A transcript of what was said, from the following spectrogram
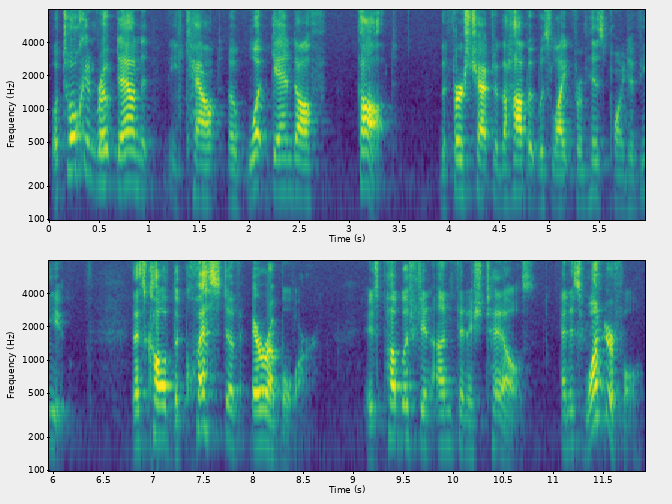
Well, Tolkien wrote down the account of what Gandalf thought the first chapter of The Hobbit was like from his point of view. That's called The Quest of Erebor. It's published in Unfinished Tales, and it's wonderful.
